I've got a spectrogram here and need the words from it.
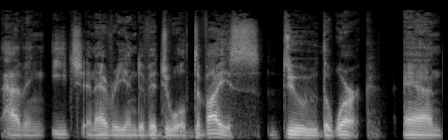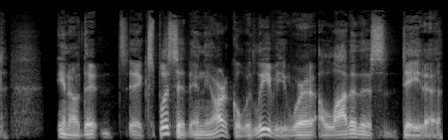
having each and every individual device do the work. And, you know, it's explicit in the article with Levy where a lot of this data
